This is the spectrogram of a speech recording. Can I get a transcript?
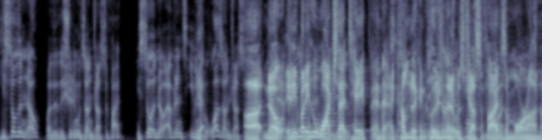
He still didn't know whether the shooting was unjustified. He still had no evidence, even yeah. if it was unjustified. Uh, no, anybody who watched that tape and come to the conclusion that it was justified is a moron,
